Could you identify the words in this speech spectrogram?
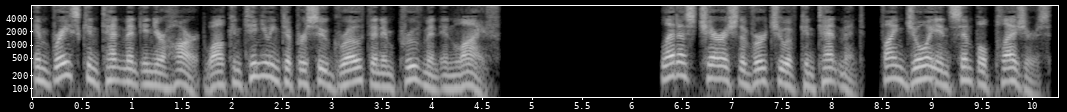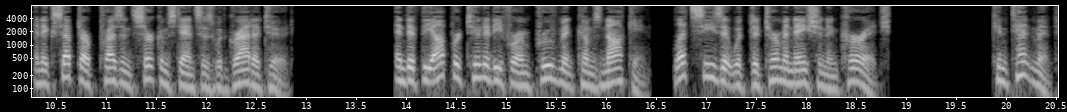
Embrace contentment in your heart while continuing to pursue growth and improvement in life. Let us cherish the virtue of contentment, find joy in simple pleasures, and accept our present circumstances with gratitude. And if the opportunity for improvement comes knocking, let's seize it with determination and courage. Contentment,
